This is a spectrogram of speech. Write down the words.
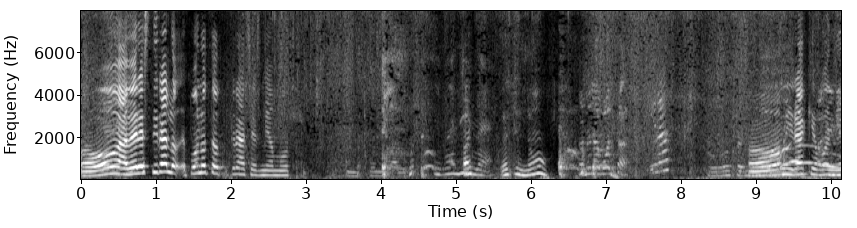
Oh, a ver, estíralo. Pon otro. Gracias, mi amor. Ay, ese no. Dame la bolsa. Oh, mira qué Adri, mira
